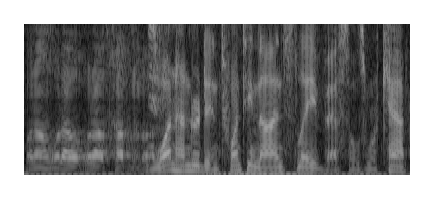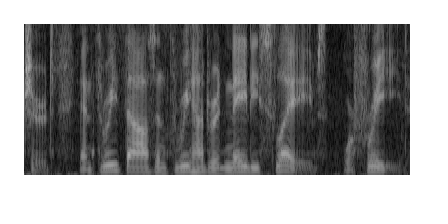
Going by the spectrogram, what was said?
what I what I what I was talking about. 129 slave vessels were captured and 3,380 slaves were freed.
